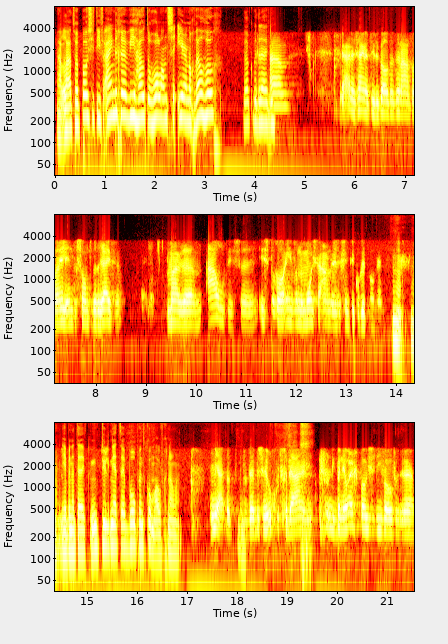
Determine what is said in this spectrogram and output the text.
Nou, laten we positief eindigen. Wie houdt de Hollandse eer nog wel hoog? Welke bedrijven? Um, ja, er zijn natuurlijk altijd een aantal hele interessante bedrijven. Maar uh, Ahold is, uh, is toch wel een van de mooiste aandelen, vind ik, op dit moment. Ja, die hebben het, natuurlijk net uh, bol.com overgenomen. Ja, dat, dat hebben ze heel goed gedaan. En ik ben heel erg positief over,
